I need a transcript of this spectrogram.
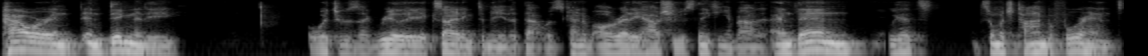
power and, and dignity which was like really exciting to me that that was kind of already how she was thinking about it. And then we had so much time beforehand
